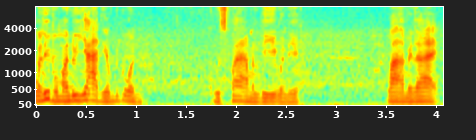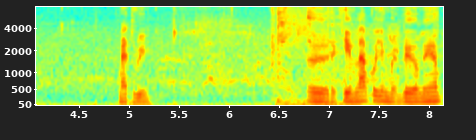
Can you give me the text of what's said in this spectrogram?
วันนี้ผมอนุญาตครับทุกคนคูสมามันดีวันนี้ ว่าไม่ได้แมตรินเออแต่เกมรับก็ยังเหมือนเดิมนะครับ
